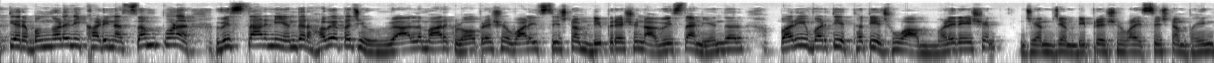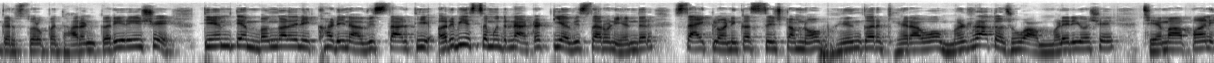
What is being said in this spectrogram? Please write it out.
અત્યારે બંગાળની ખાડીના સંપૂર્ણ વિસ્તારની અંદર. હવે પછી વેલમાર્ક લો પ્રેશરવાળી સિસ્ટમ ડિપ્રેશનના વિસ્તારની અંદર પરિવર્તિત થતી જોવા મળી રહી છે. જેમ જેમ ડિપ્રેશનવાળી સિસ્ટમ ભયંકર સ્વરૂપ ધારણ કરી રહી છે, તેમ તેમ બંગાળની ખાડીના વિસ્તારથી અરબી સમુદ્રના તટીય વિસ્તારોની અંદર સાયક્લોનિક સિસ્ટમનો ભયંકર ઘેરાવો મંડરાતો જોવા મળી રહ્યો છે. જેમાં પણ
